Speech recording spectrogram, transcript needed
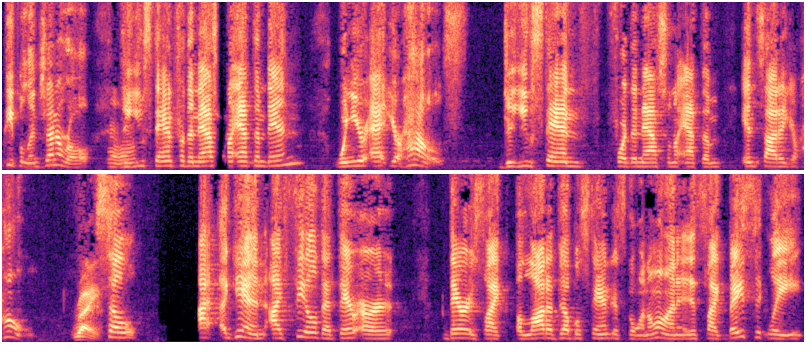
people in general, mm-hmm. do you stand for the national anthem then? When you're at your house, do you stand for the national anthem inside of your home? Right. So, I, again, I feel that there are there is like a lot of double standards going on, and it's like basically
